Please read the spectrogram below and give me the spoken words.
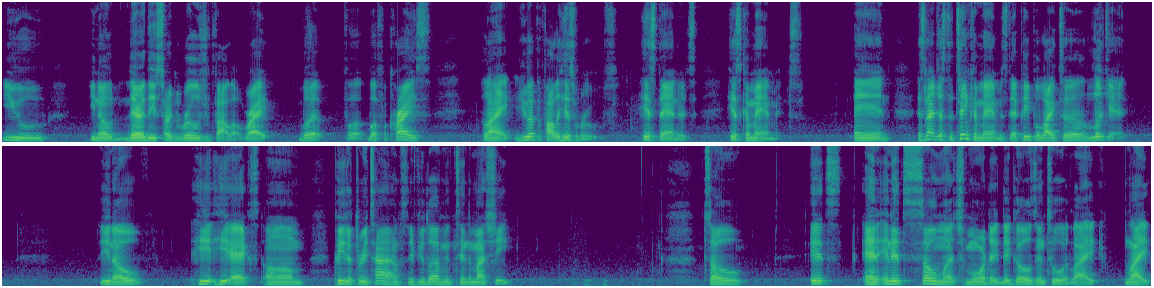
you you know there are these certain rules you follow, right? But for but for Christ, like you have to follow his rules, his standards, his commandments. And it's not just the 10 commandments that people like to look at. You know, he he asked um, Peter three times, if you love me, tend to my sheep. So it's and and it's so much more that, that goes into it like like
